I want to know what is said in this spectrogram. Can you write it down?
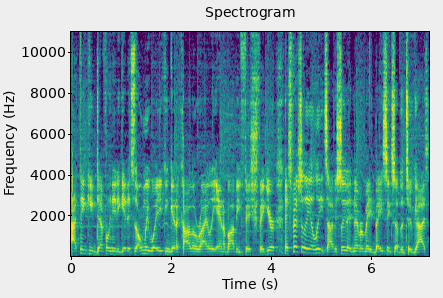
I think you definitely need to get it. It's the only way you can get a Kyle O'Reilly and a Bobby Fish figure. Especially Elites. Obviously, they've never made basics of the two guys.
